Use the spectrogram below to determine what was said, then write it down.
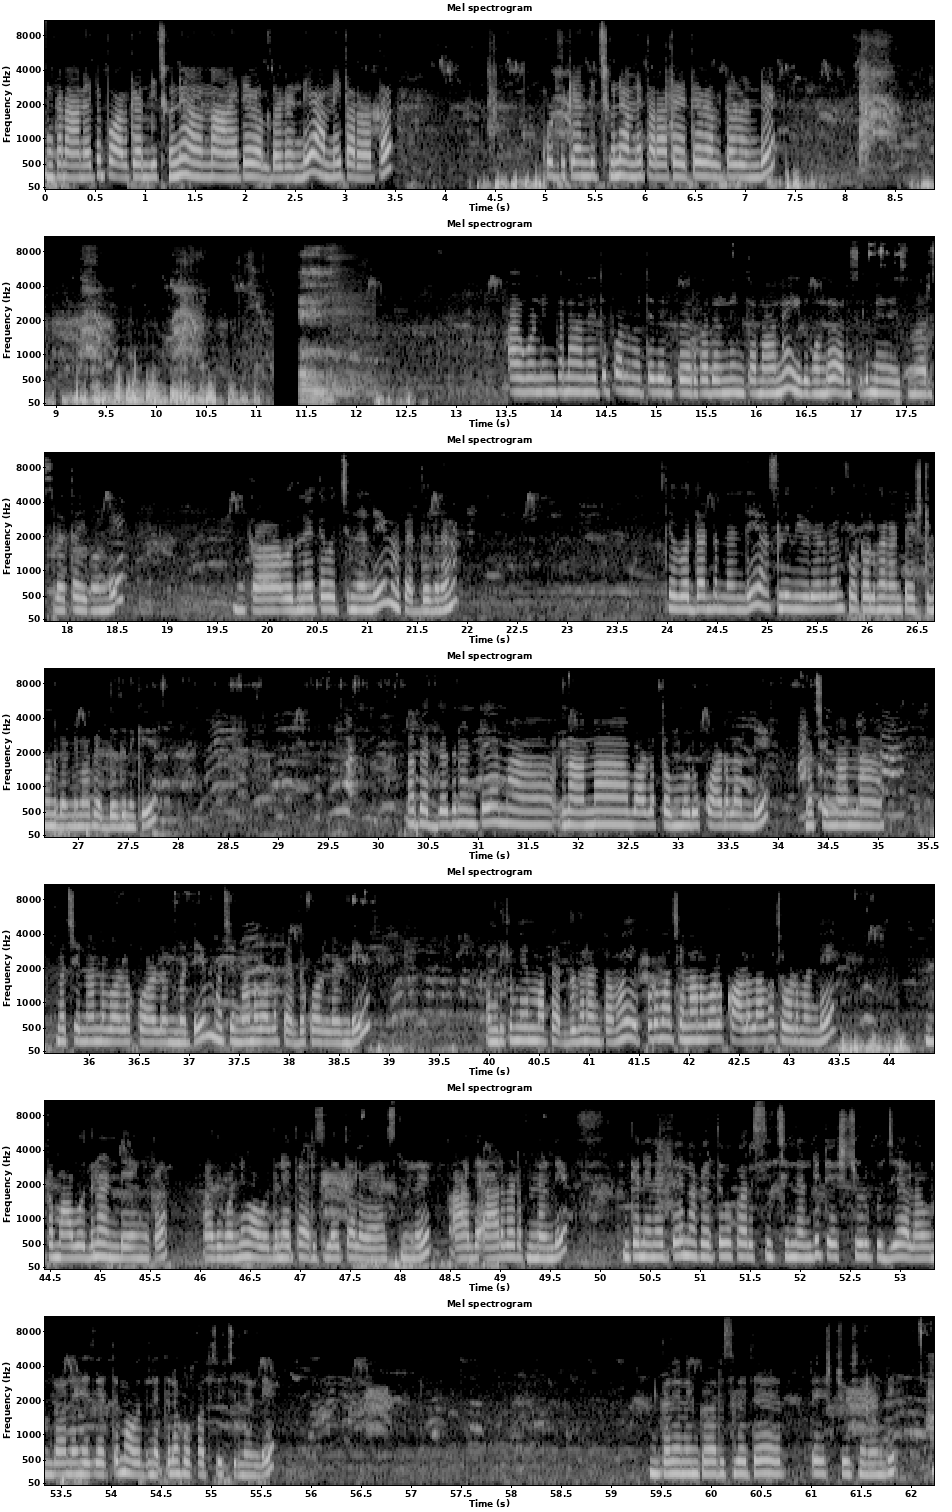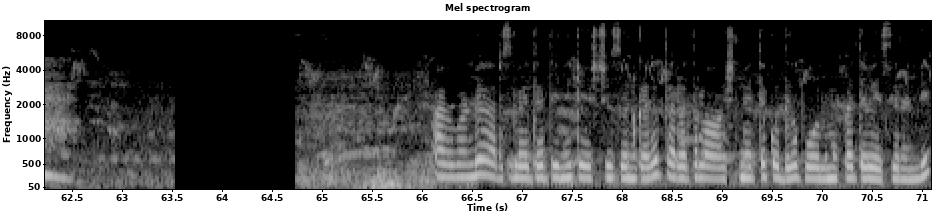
ఇంకా నానైతే పాల క్యాన్లు ఇచ్చుకుని నానైతే వెళ్తాడండి. అన్నయ్య తర్వాత కుడితి క్యాన్లు ఇచ్చుకుని అన్నీ తర్వాత అయితే వెళ్తాడండి. అదిగోండి ఇంకా నానైతే పొలం అయితే వెళ్ళిపోయారు కదండి. ఇంకా నాన్న ఇదిగోండి అరిసెలు మేము వేసిన అరిసెలు అయితే ఇదిగోండి. ఇంకా వదిన అయితే వచ్చిందండి మా పెద్ద వదిన. ఇవ్వద్దంటుందండి అసలు ఈ వీడియోలు కానీ ఫోటోలు కానీ అంటే ఇష్టం ఉండదండి మా పెద్ద వదినకి. మా పెద్ద వదిన అంటే మా నాన్న వాళ్ళ తమ్ముడు కోడలండి. మా చిన్నాన్న మా చిన్నాన్న వాళ్ళ కోడలు అనమాట మా చిన్నాన్న వాళ్ళ పెద్ద కోడలండి. అందుకే మేము మా పెద్దదని అంటాము. ఎప్పుడు మా చిన్నాన్న వాళ్ళ కోళ్ళలాగా చూడమండి. ఇంకా మా వదిన అండి ఇంకా. అదిగోండి మా వదిన అయితే అరిసెలు అయితే అలా వేస్తుంది. ఆది ఆరబెడుతుందండి. ఇంకా నేనైతే నాకైతే ఒక అరిసి ఇచ్చిందండి. టేస్ట్ చూడు పుజ్జ ఎలా ఉందా అనేసి అయితే మా వదిన అయితే నాకు ఒక అరిసి ఇచ్చిందండి. ఇంకా నేను ఇంకా అరిసెలు అయితే టేస్ట్ చూసానండి అవిగోండి అరిసెలు అయితే తిని టేస్ట్ చూసాను కదా తర్వాత లాస్ట్ని అయితే కొద్దిగా పూల ముక్క అయితే వేసారండి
